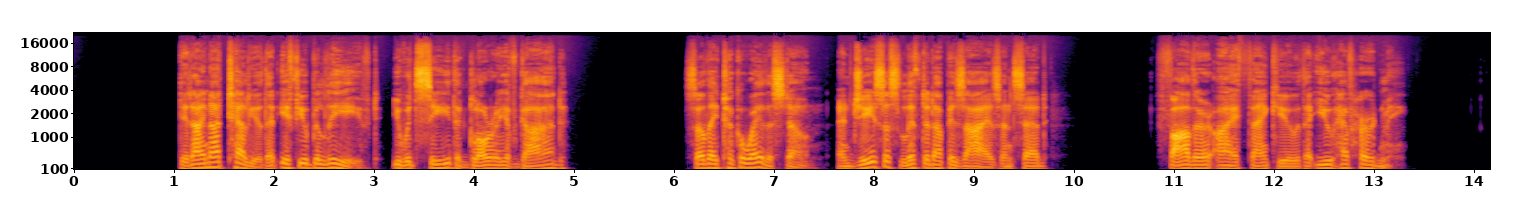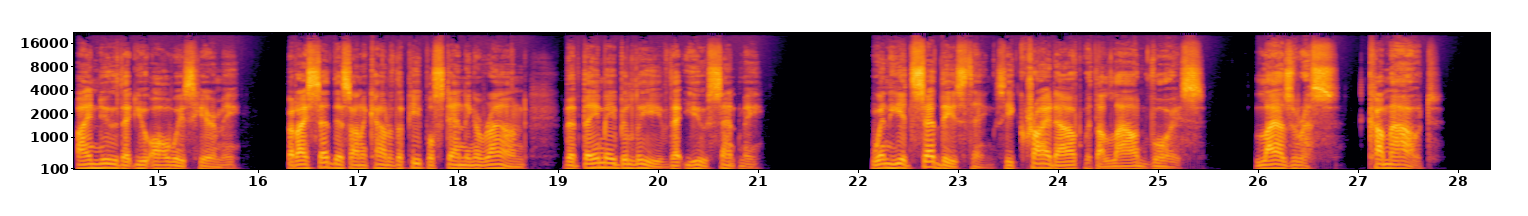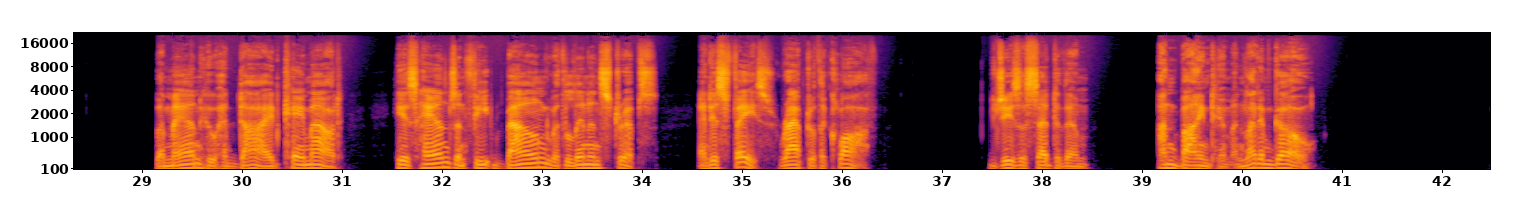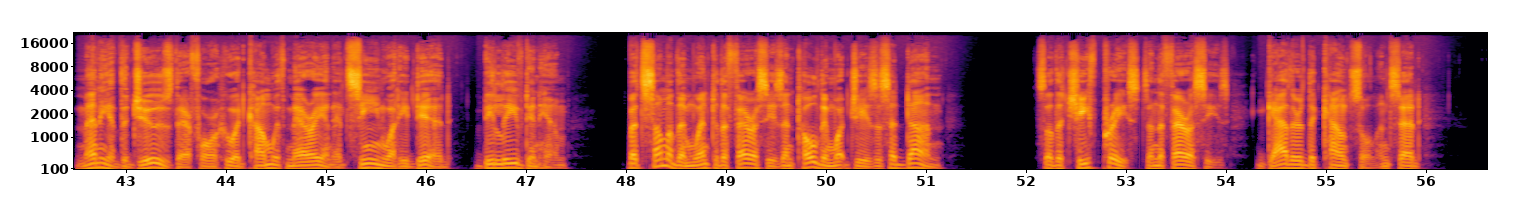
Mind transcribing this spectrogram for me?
did I not tell you that if you believed, you would see the glory of God? So they took away the stone, and Jesus lifted up his eyes and said, Father, I thank you that you have heard me. I knew that you always hear me, but I said this on account of the people standing around, that they may believe that you sent me. When he had said these things, he cried out with a loud voice, Lazarus, come out! The man who had died came out, his hands and feet bound with linen strips, and his face wrapped with a cloth. Jesus said to them, Unbind him and let him go. Many of the Jews, therefore, who had come with Mary and had seen what he did, believed in him. But some of them went to the Pharisees and told them what Jesus had done. So the chief priests and the Pharisees gathered the council and said,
